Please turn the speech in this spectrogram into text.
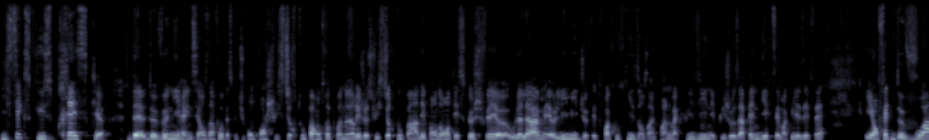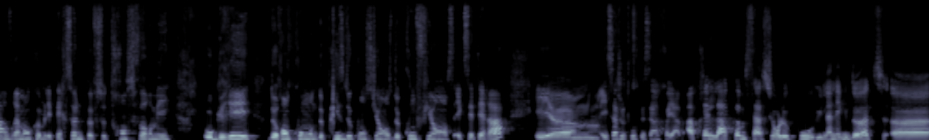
ils s'excusent presque de, de, venir à une séance d'info parce que tu comprends, je suis surtout pas entrepreneur et je suis surtout pas indépendante, et ce que je fais, euh, oulala, mais euh, limite, je fais trois cookies dans un coin de ma cuisine, et puis j'ose à peine dire que c'est moi qui les ai faits. Et en fait, de voir vraiment comme les personnes peuvent se transformer au gré de rencontres, de prise de conscience, de confiance, etc. Et, euh, et ça, je trouve que c'est incroyable. Après, là, comme ça, sur le coup, une anecdote. Euh,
